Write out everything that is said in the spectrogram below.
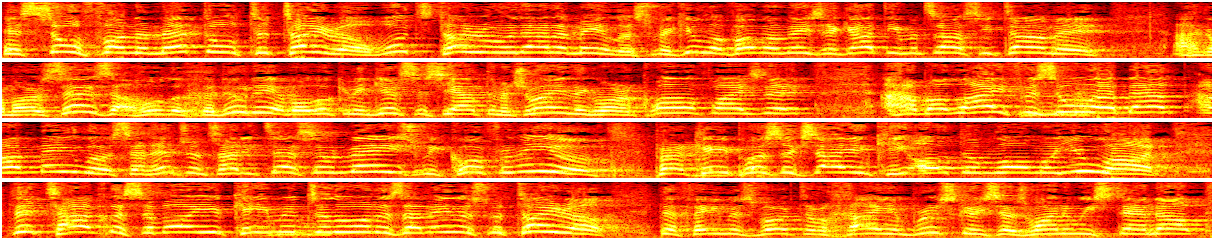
is so fundamental to Taira. What's Taira without Amelis? Megillah Vava Mezagati Matzasi Tamin. Ah, Gemara says, Ahula Chadudi, me, gives us Yatim and Shemayin, the Gemara qualifies it. Our life is all about Amelus, and Hedron Tzadi and base. we quote from Iyuv, Parkei Pusik Zayin, Ki Odom Lomo Yulad, the Tachlis of all you came into the waters, Amelus with Torah. The famous Vorter Chaim Brisker, he says, why don't we stand up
